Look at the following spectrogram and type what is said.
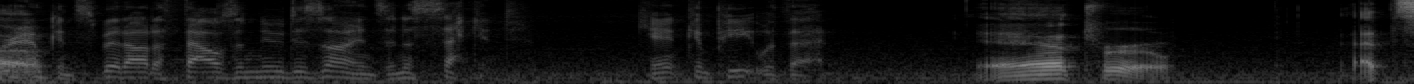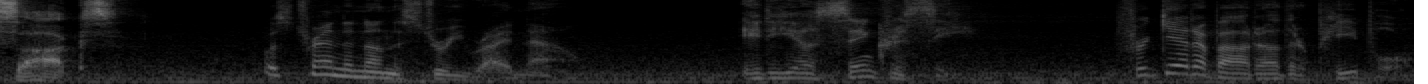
Program can spit out a thousand new designs in a second. Can't compete with that. yeah, true. That sucks. What's trending on the street right now? Idiosyncrasy. Forget about other people.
